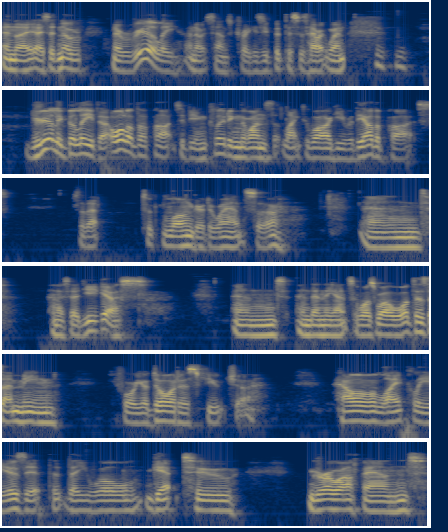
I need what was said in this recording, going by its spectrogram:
and I, I said, "No, no, really. I know it sounds crazy, but this is how it went." you really believe that all of the parts of you, including the ones that like to argue with the other parts. So that took longer to answer, and and I said yes, and and then the answer was, well, what does that mean for your daughter's future? How likely is it that they will get to grow up and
